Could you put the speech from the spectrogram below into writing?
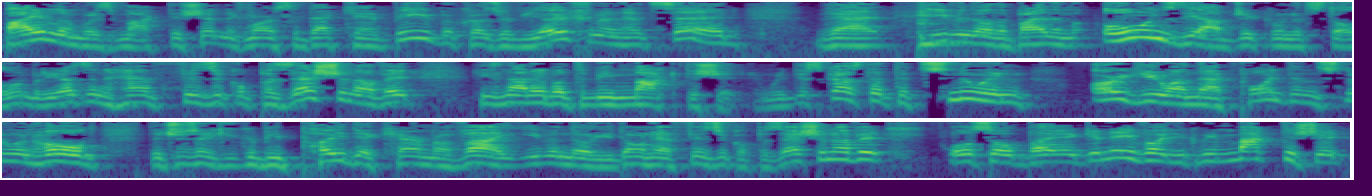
Bailam was Makdishit, and the Gemara said that can't be because of Yochanan had said that even though the Bailam owns the object when it's stolen, but he doesn't have physical possession of it, he's not able to be Makdishit. And we discussed that the Tznuin argue on that point and Tznuin hold that just like you could be paida kermavai even though you don't have physical possession of it. Also by a geneva you can be makdish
